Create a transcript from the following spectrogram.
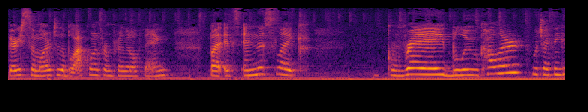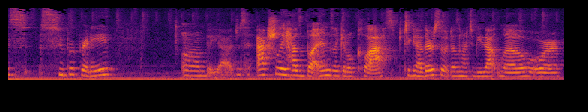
very similar to the black one from Pretty Little Thing, but it's in this like gray blue color, which I think is super pretty. Um, but yeah, it just actually has buttons, like it'll clasp together so it doesn't have to be that low or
